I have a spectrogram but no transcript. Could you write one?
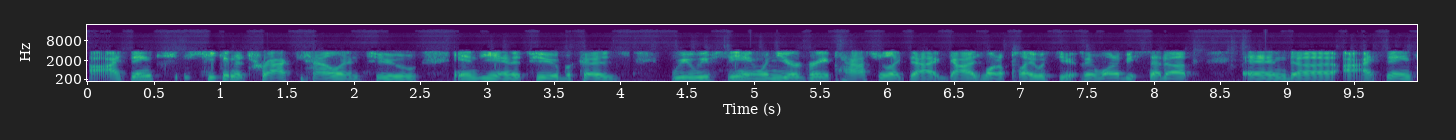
I think he can attract talent to Indiana too, because we we've seen when you're a great passer like that, guys want to play with you. They want to be set up, and uh, I think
